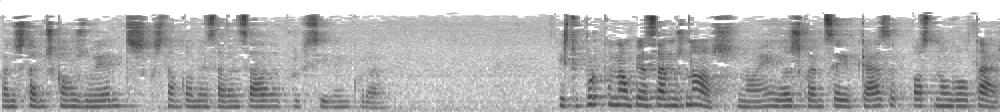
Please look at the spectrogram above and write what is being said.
quando estamos com os doentes que estão com doença avançada, progressiva e incurada. Isto porque não pensamos nós, não é? Hoje, quando sair de casa, posso não voltar.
